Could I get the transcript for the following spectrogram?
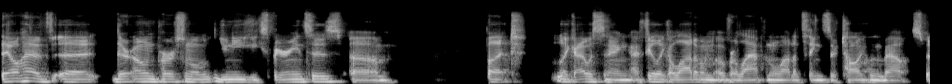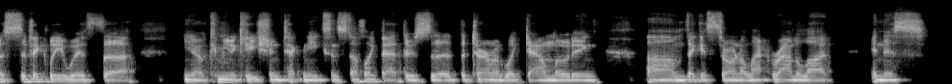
they all have uh, their own personal, unique experiences. Um, but like I was saying, I feel like a lot of them overlap in a lot of things they're talking about, specifically with uh, you know communication techniques and stuff like that. There's the, the term of like downloading um, that gets thrown around a lot in this.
